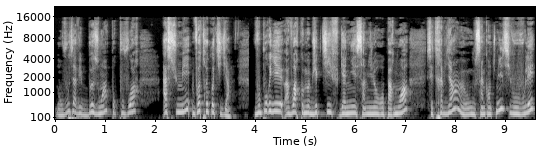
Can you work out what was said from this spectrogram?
dont vous avez besoin pour pouvoir assumer votre quotidien. Vous pourriez avoir comme objectif gagner 5000 euros par mois, c'est très bien, euh, ou 50 000 si vous voulez,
